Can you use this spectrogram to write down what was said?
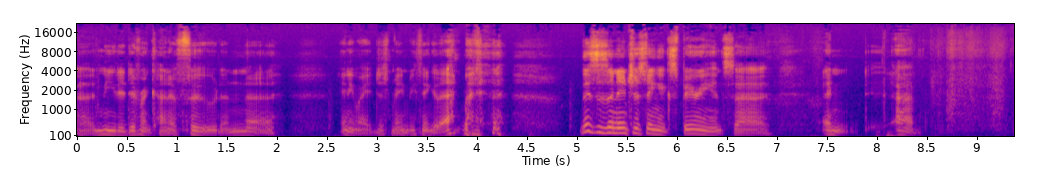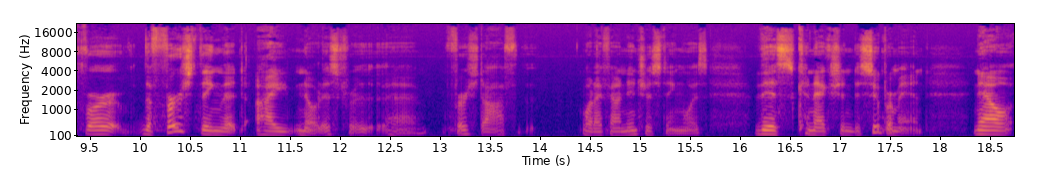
uh need a different kind of food, and uh, anyway, it just made me think of that. But this is an interesting experience, uh, and uh, for the first thing that I noticed, for uh, first off, what I found interesting was this connection to Superman. Now,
